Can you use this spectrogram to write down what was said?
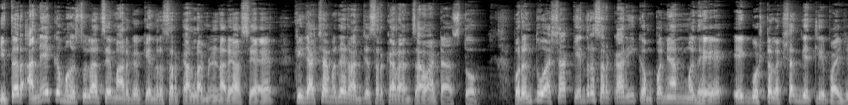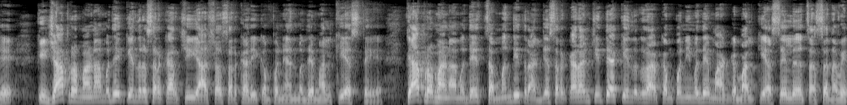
इतर अनेक महसुलाचे मार्ग केंद्र सरकारला मिळणारे असे आहेत की ज्याच्यामध्ये राज्य सरकारांचा वाटा असतो. परंतु अशा केंद्र सरकारी कंपन्यांमध्ये एक गोष्ट लक्षात घेतली पाहिजे की ज्या प्रमाणामध्ये केंद्र सरकारची अशा सरकारी कंपन्यांमध्ये मालकी असते त्या प्रमाणामध्ये संबंधित राज्य सरकारांची त्या केंद्र कंपनीमध्ये माग मालकी असेलच असं नव्हे.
